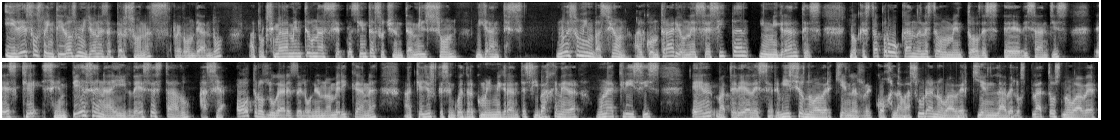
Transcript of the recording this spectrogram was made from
Y de esos 22 millones de personas, redondeando, aproximadamente unas 780 mil son migrantes no es una invasión, al contrario, necesitan inmigrantes. Lo que está provocando en este momento de, eh, es que se empiecen a ir de ese estado hacia otros lugares de la Unión Americana, aquellos que se encuentran como inmigrantes, y va a generar una crisis en materia de servicios, no va a haber quien les recoja la basura, no va a haber quien lave los platos, no va a haber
